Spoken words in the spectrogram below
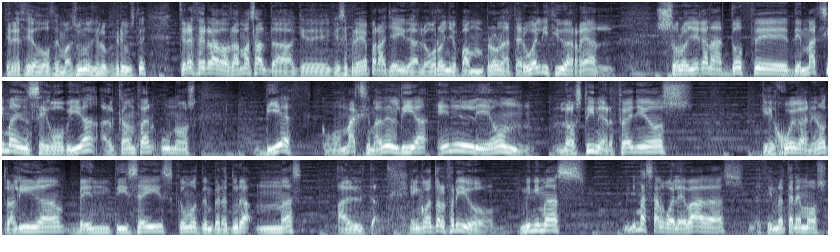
13 o 12 más 1, si lo prefiere usted. 13 grados, la más alta que, que se prevé para Lleida, Logroño, Pamplona, Teruel y Ciudad Real. Solo llegan a 12 de máxima en Segovia, alcanzan unos 10 como máxima del día en León. Los tinerfeños, que juegan en otra liga, 26 como temperatura más alta. En cuanto al frío, mínimas, mínimas algo elevadas, es decir, no tenemos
